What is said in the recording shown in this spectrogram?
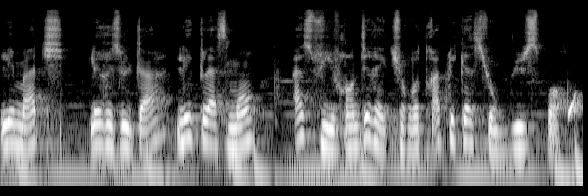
les matchs, les résultats, les classements à suivre en direct sur votre application Sport.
